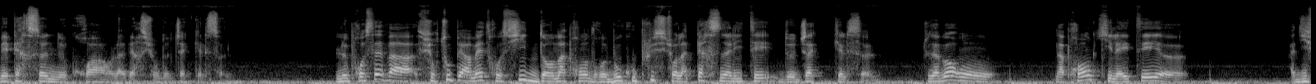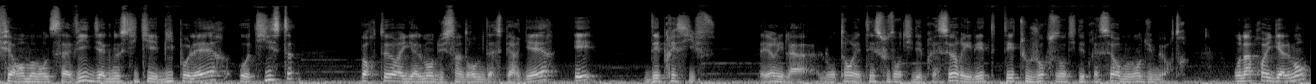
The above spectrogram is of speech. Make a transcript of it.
Mais personne ne croit en la version de Jack Kelson. Le procès va surtout permettre aussi d'en apprendre beaucoup plus sur la personnalité de Jack Kelsall. Tout d'abord, on apprend qu'il a été, euh, à différents moments de sa vie, diagnostiqué bipolaire, autiste, porteur également du syndrome d'Asperger et dépressif. D'ailleurs, il a longtemps été sous antidépresseur et il était toujours sous antidépresseur au moment du meurtre. On apprend également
